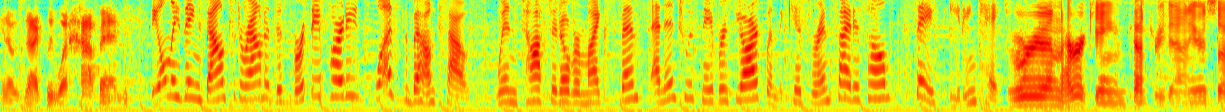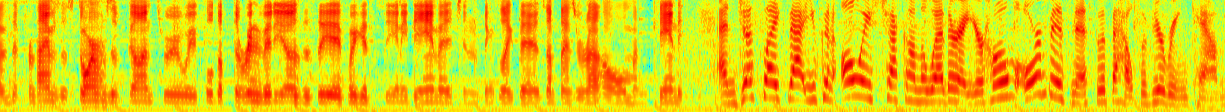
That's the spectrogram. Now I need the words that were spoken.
you know, exactly what happened. The only thing bouncing around at this birthday party was the bounce house. Wind tossed it over Mike's fence and into his neighbor's yard when the kids were inside his home, safe eating cake. We're in hurricane country down here, so different times the storms have gone through. We pulled up the ring videos to see if we could see any damage and things like that. Sometimes we're not home and candy. And just like that, you can always check on the weather at your home or business with the help of your Ring Cam.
